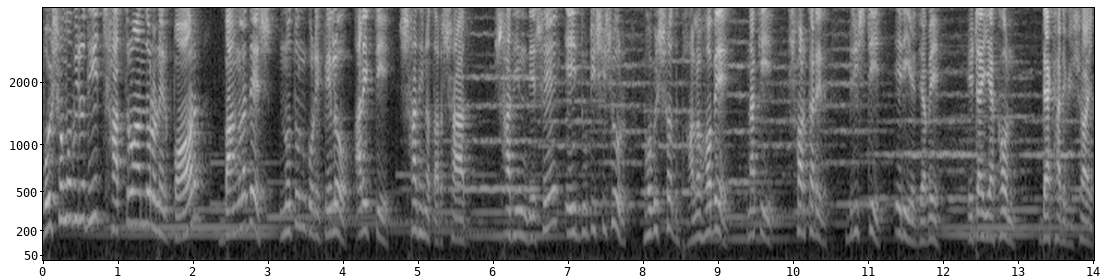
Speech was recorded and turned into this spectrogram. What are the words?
বৈষম্য বিরোধী ছাত্র আন্দোলনের পর বাংলাদেশ নতুন করে পেল আরেকটি স্বাধীনতার স্বাদ। স্বাধীন দেশে এই দুটি শিশুর ভবিষ্যৎ ভালো হবে নাকি সরকারের দৃষ্টি এড়িয়ে যাবে? এটাই এখন দেখার বিষয়।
